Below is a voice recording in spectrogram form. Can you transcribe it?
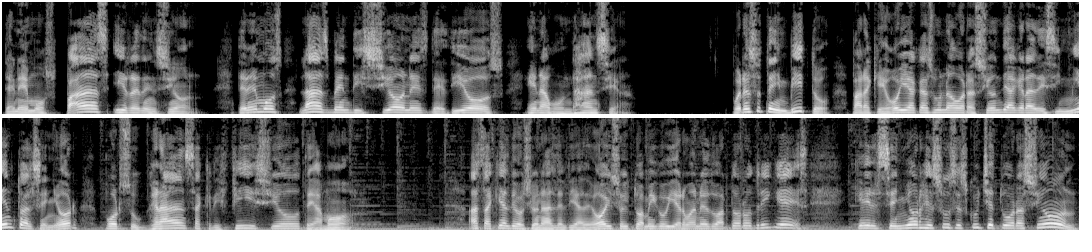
tenemos paz y redención. Tenemos las bendiciones de Dios en abundancia. Por eso te invito para que hoy hagas una oración de agradecimiento al Señor por su gran sacrificio de amor. Hasta aquí el devocional del día de hoy. Soy tu amigo y hermano Eduardo Rodríguez. Que el Señor Jesús escuche tu oración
